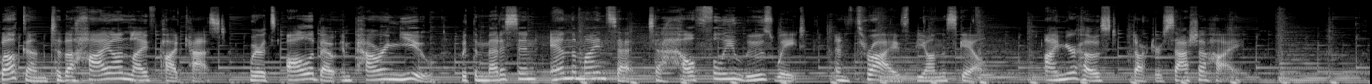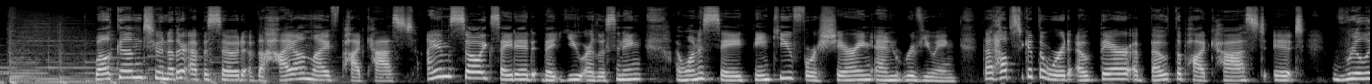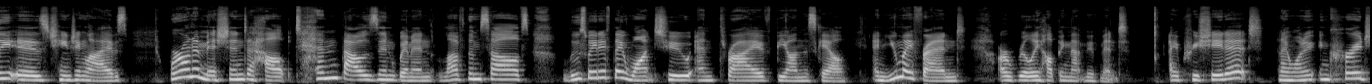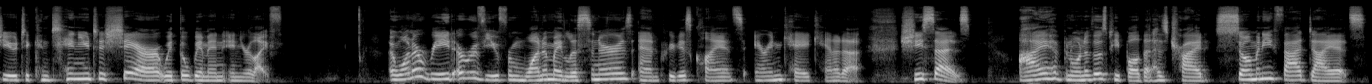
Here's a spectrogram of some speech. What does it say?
Welcome to the High on Life podcast, where it's all about empowering you with the medicine and the mindset to healthfully lose weight and thrive beyond the scale. I'm your host, Dr. Sasha High. Welcome to another episode of the High on Life podcast. I am so excited that you are listening. I want to say thank you for sharing and reviewing. That helps to get the word out there about the podcast. It really is changing lives. We're on a mission to help 10,000 women love themselves, lose weight if they want to, and thrive beyond the scale. And you, my friend, are really helping that movement. I appreciate it, and I want to encourage you to continue to share with the women in your life. I want to read a review from one of my listeners and previous clients, Erin K. Canada. She says, I have been one of those people that has tried so many fad diets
